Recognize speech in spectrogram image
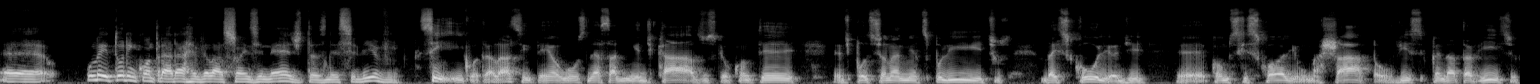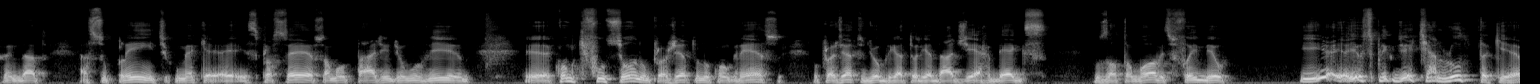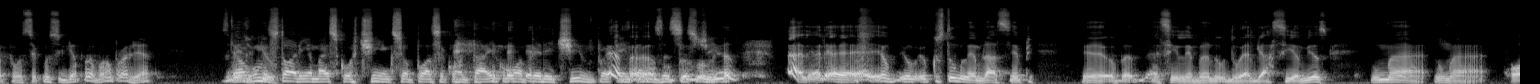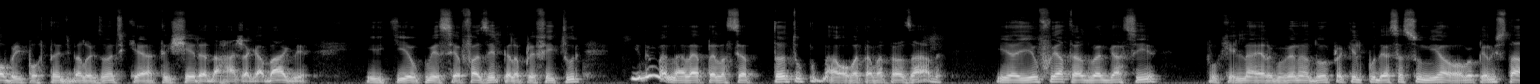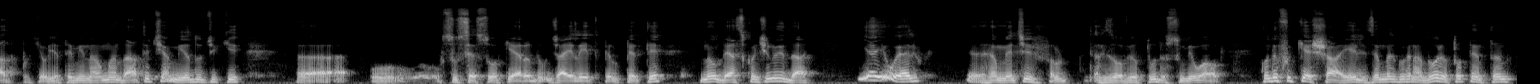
É, o leitor encontrará revelações inéditas nesse livro? Sim, encontrará, sim. Tem alguns nessa linha de casos que eu contei, de posicionamentos políticos, da escolha de é, como se escolhe uma chapa, o, vice, o candidato a vice, o candidato a suplente, como é que é esse processo, a montagem de um governo, é, como que funciona um projeto no Congresso, o projeto de obrigatoriedade de airbags nos automóveis foi meu. E aí eu explico direitinho a luta que é para você conseguir aprovar um projeto. Tem alguma historinha mais curtinha que o senhor possa contar aí como um aperitivo para quem está é, nos assistindo? Olha, olha, é, eu, eu, eu costumo lembrar sempre assim, lembrando do El Garcia mesmo, uma, uma obra importante de Belo Horizonte, que é a trincheira da Raja Gabaglia, e que eu comecei a fazer pela prefeitura, e na época, ela, tanto a obra estava atrasada, e aí eu fui atrás do El Garcia, porque ele não era governador, para que ele pudesse assumir a obra pelo Estado, porque eu ia terminar o mandato e tinha medo de que uh, o, o, sucessor, que era do, já eleito pelo PT, não desse continuidade. E aí o Hélio realmente falou, resolveu tudo, assumiu a obra. Quando eu fui queixar ele, dizer, mas governador, eu estou tentando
